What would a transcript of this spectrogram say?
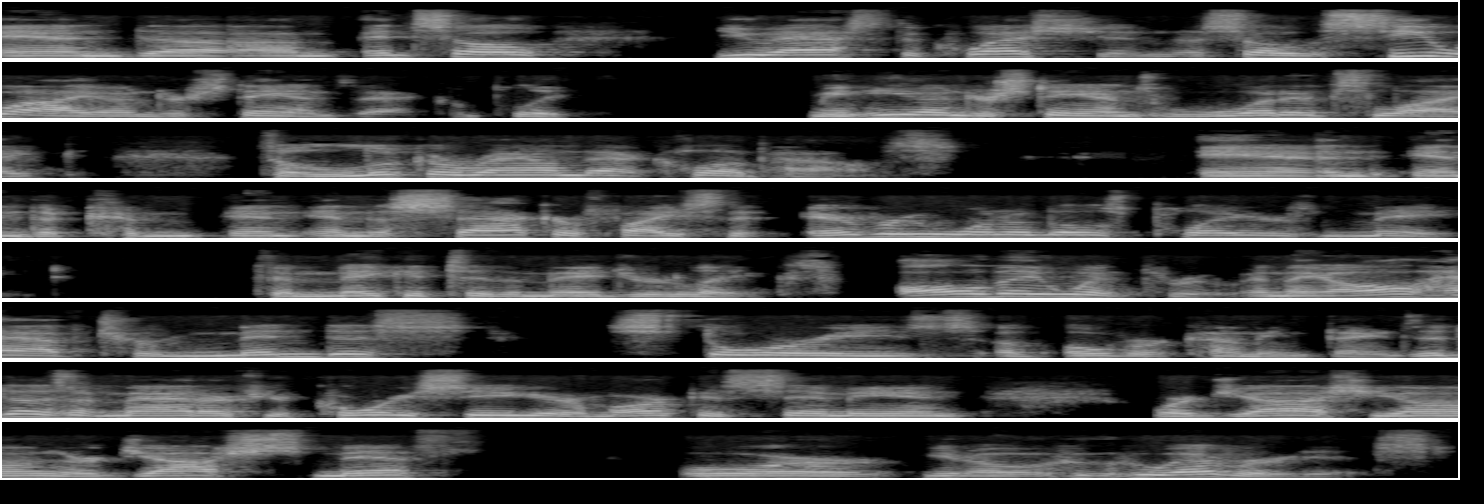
And um, and so you asked the question. So CY understands that completely. I mean, he understands what it's like to look around that clubhouse and and the com- and, and the sacrifice that every one of those players made to make it to the major leagues all they went through and they all have tremendous stories of overcoming things it doesn't matter if you're corey seager or marcus Semien or josh Jung or josh smith or you know wh- whoever it is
